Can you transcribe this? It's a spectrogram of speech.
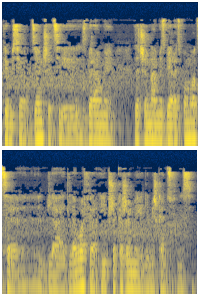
e, tym się odwdzięczyć i zbieramy, zaczynamy zbierać pomoce e, dla, dla ofiar i przekażemy je dla mieszkańców Nysy.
